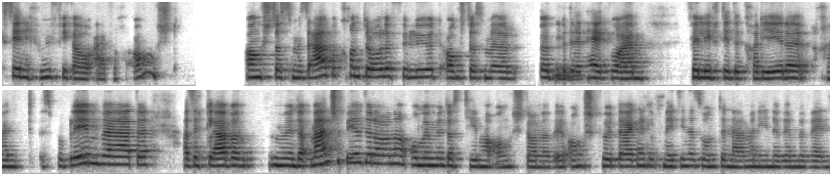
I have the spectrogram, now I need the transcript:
sehe ich häufig auch einfach Angst. Angst, dass man selber Kontrolle verliert, Angst, dass man jemanden mhm. hat, der einem vielleicht in der Karriere könnte ein Problem werden. Also ich glaube, wir müssen an die Menschenbilder an und wir müssen das Thema Angst an, weil Angst gehört eigentlich nicht in ein Unternehmen rein, wenn wir wollen,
